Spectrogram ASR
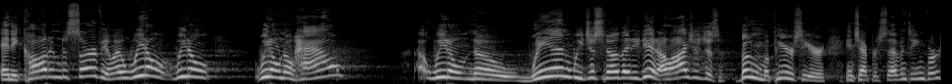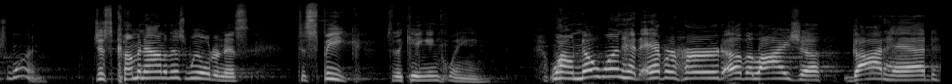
and he called him to serve him. And we don't, we don't, we don't know how. Uh, we don't know when. We just know that he did. Elijah just boom appears here in chapter 17, verse 1. Just coming out of this wilderness to speak to the king and queen. While no one had ever heard of Elijah, God had.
